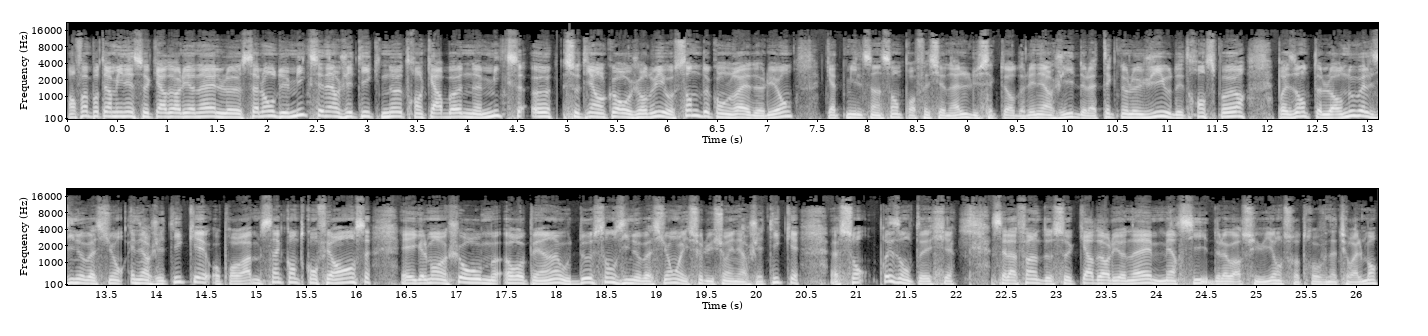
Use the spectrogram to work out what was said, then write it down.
Enfin, pour terminer ce quart d'heure lyonnais, le salon du mix énergétique neutre en carbone Mix E se tient encore aujourd'hui au centre de congrès de Lyon. 4500 professionnels du secteur de l'énergie, de la technologie ou des transports présentent leurs nouvelles innovations énergétiques au programme 50 conférences et également un showroom européen où 200 innovations et solutions énergétiques sont présentées. C'est la fin de ce quart d'heure lyonnais. Merci de l'avoir suivi. On se retrouve naturellement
